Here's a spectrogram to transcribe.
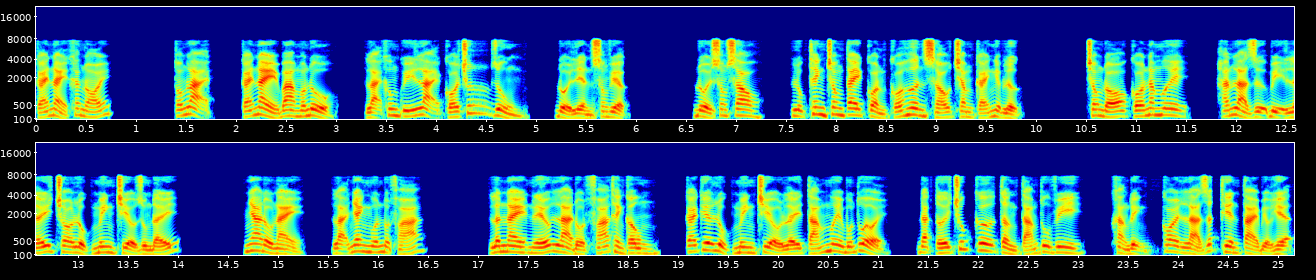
cái này khác nói. Tóm lại, cái này ba món đồ, lại không quý lại có chút dùng, đổi liền xong việc. Đổi xong sau, Lục Thanh trong tay còn có hơn 600 cái nghiệp lực. Trong đó có 50, hắn là dự bị lấy cho Lục Minh Triều dùng đấy. Nha đầu này, lại nhanh muốn đột phá. Lần này nếu là đột phá thành công, cái kia Lục Minh Triều lấy 84 tuổi, đạt tới trúc cơ tầng 8 tu vi, khẳng định coi là rất thiên tài biểu hiện.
